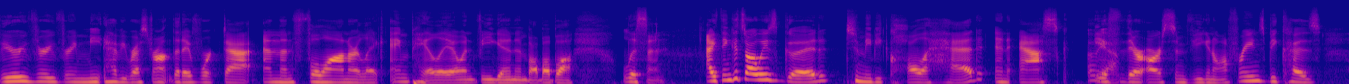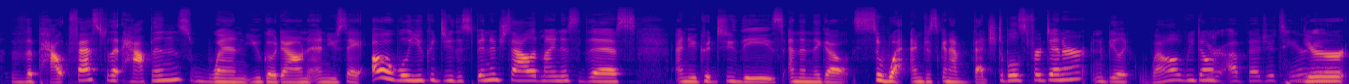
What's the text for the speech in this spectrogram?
very, very, very meat heavy restaurant that I've worked at and then full on are like, I'm paleo and vegan and blah, blah, blah. Listen, I think it's always good to maybe call ahead and ask Oh, if yeah. there are some vegan offerings because the pout fest that happens when you go down and you say, "Oh, well, you could do the spinach salad minus this, and you could do these," and then they go, "So what? I'm just gonna have vegetables for dinner," and be like, "Well, we don't." You're a vegetarian. You're,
